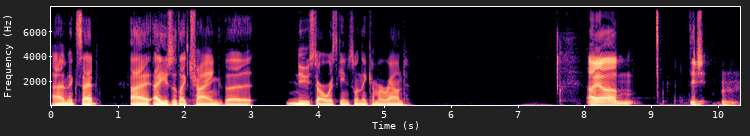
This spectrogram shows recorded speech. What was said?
I'm excited. I I usually like trying the new Star Wars games when they come around. I um, did you? mm.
